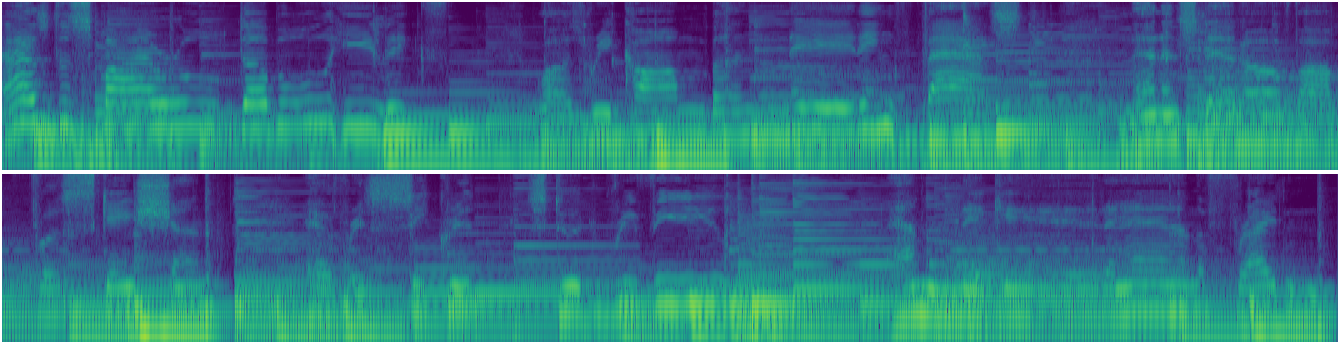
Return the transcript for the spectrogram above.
as the spiral double helix was recombinating fast. Then instead of obfuscation, every secret stood revealed, and the naked and the frightened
